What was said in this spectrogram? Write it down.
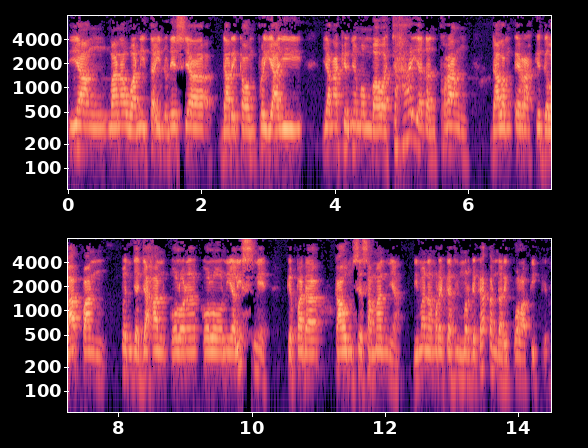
yang mana wanita Indonesia dari kaum priayi yang akhirnya membawa cahaya dan terang dalam era kegelapan penjajahan kolonialisme kepada kaum sesamanya, di mana mereka dimerdekakan dari pola pikir.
